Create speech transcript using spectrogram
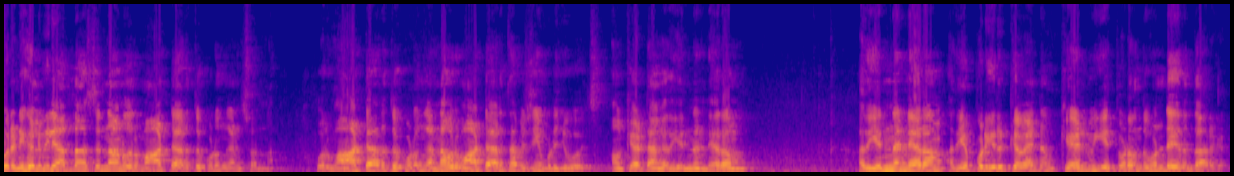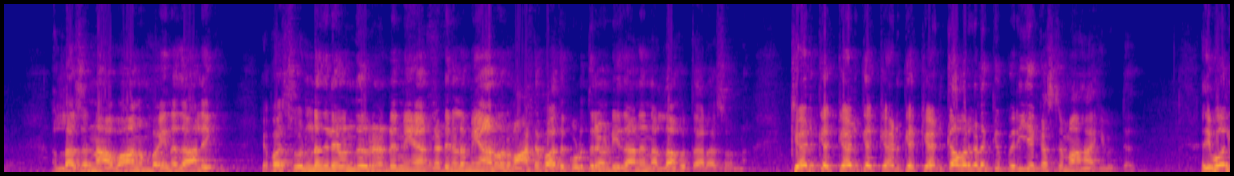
ஒரு நிகழ்விலே அல்லாஹ் சொன்னான் ஒரு மாட்டை அறுத்து கொடுங்கன்னு சொன்னான். ஒரு மாட்டை அறுத்து கொடுங்கன்னா ஒரு மாட்டை அறுத்தா விஷயம் முடிஞ்சு போச்சு. அவன் கேட்டாங்க அது என்ன நிறம்? அது என்ன நேரம் அது எப்படி இருக்க வேண்டும் கேள்வியை தொடர்ந்து கொண்டே இருந்தார்கள். அல்லாஹ் சொன்ன அவானும் வைனதாலை எப்போ சொன்னதில் வந்து ஒரு நடுமையாக நடுநிலைமையான ஒரு மாட்டை பார்த்து கொடுத்துட வேண்டியதானு அல்லாஹு தாலா சொன்னான். கேட்க கேட்க கேட்க கேட்க அவர்களுக்கு பெரிய கஷ்டமாக ஆகிவிட்டது. அதுபோல்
